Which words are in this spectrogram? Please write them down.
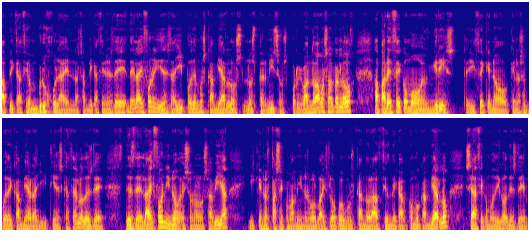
aplicación brújula en las aplicaciones del iPhone y desde allí podemos cambiar los, permisos. Porque cuando vamos al reloj aparece como en gris, te dice que no, que no se puede cambiar allí. Tienes que hacerlo desde, desde el iPhone y no, eso no lo sabía y que no os pase como a mí, no os volváis locos buscando la opción de cómo cambiarlo. Se hace, como digo, desde,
